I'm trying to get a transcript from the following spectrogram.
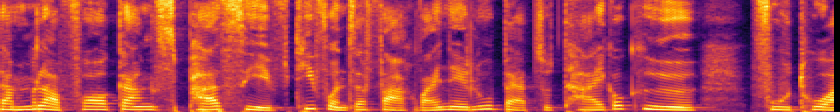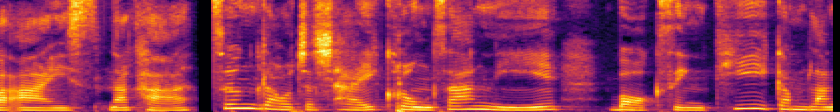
สำหรับ Vorgangspassiv ที่ฝนจะฝากไว้ในรูปแบบสุดท้ายก็คือ Futur Eis นะคะ ซึ่งเราจะใช้โครงสร้างนี้ บอกสิ่งที่กำลัง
